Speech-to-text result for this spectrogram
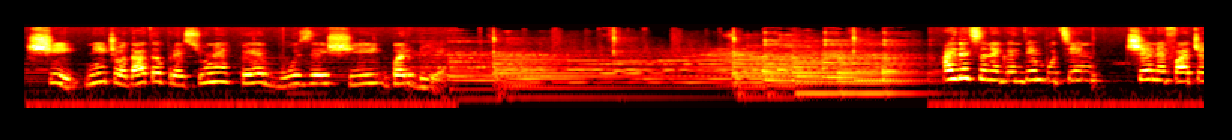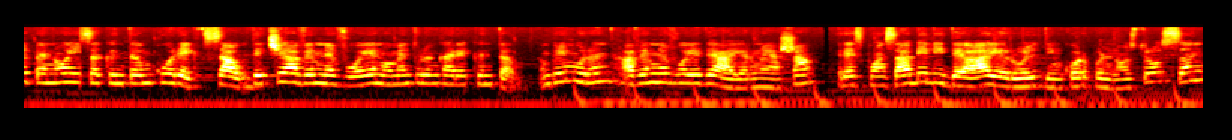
și niciodată presiune pe buze și bărbie. Haideți să ne gândim puțin ce ne face pe noi să cântăm corect sau de ce avem nevoie în momentul în care cântăm. În primul rând, avem nevoie de aer, nu-i așa? Responsabilii de aerul din corpul nostru sunt,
